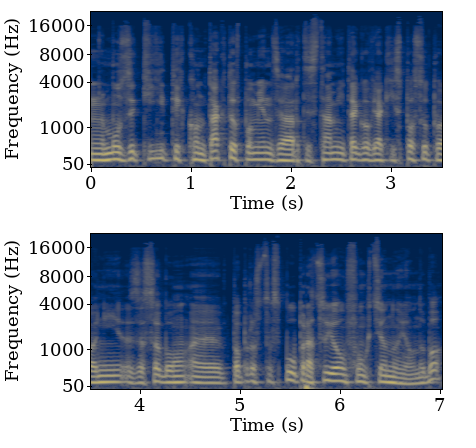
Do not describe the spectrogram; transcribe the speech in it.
muzyki, tych kontaktów pomiędzy artystami, tego w jaki sposób oni ze sobą e, po prostu współpracują, funkcjonują. No bo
